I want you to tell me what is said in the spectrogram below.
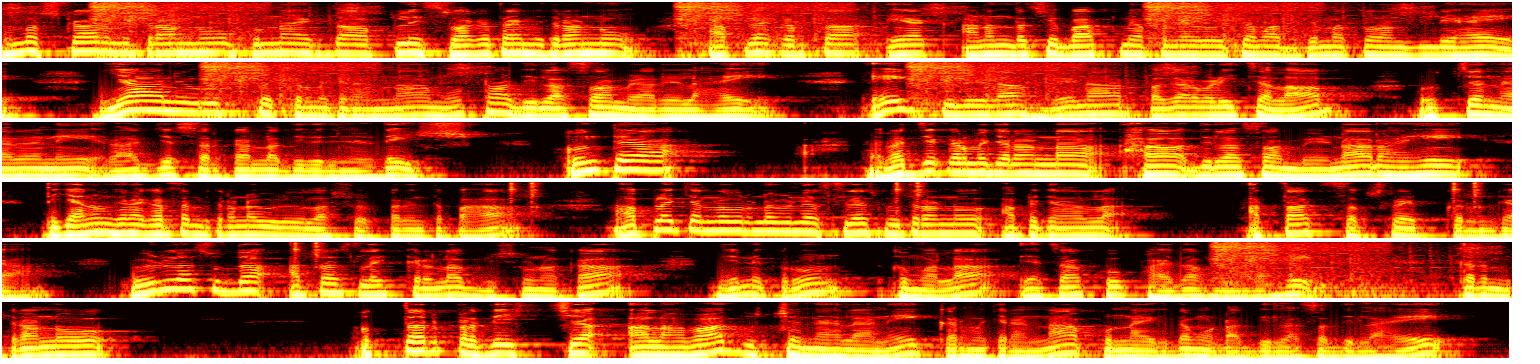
नमस्कार मित्रांनो पुन्हा एकदा आपले स्वागत आहे मित्रांनो. आपल्याकरता एक आनंदाची बातमी आपण व्हिडिओच्या माध्यमातून आणलेली आहे. या निवृत्त कर्मचाऱ्यांना मोठा दिलासा मिळालेला आहे. एक जुलैला मिळणार पगारवाढीचा लाभ उच्च न्यायालयाने राज्य सरकारला दिलेले निर्देश. कोणत्या राज्य कर्मचाऱ्यांना हा दिलासा मिळणार आहे? ते जाणून घेण्याकरता मित्रांनो व्हिडिओला शेवटपर्यंत पहा. आपल्या चॅनलवर नवीन असल्यास मित्रांनो आपल्या चॅनलला आताच सबस्क्राईब करून घ्या. व्हिडिओला सुद्धा आताच लाईक करायला विसरू नका. जेणेकरून तुम्हाला याचा खूप फायदा होणार आहे. तर मित्रांनो उत्तर प्रदेशच्या अलाहाबाद उच्च न्यायालयाने कर्मचाऱ्यांना पुन्हा एकदा मोठा दिलासा दिला आहे.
